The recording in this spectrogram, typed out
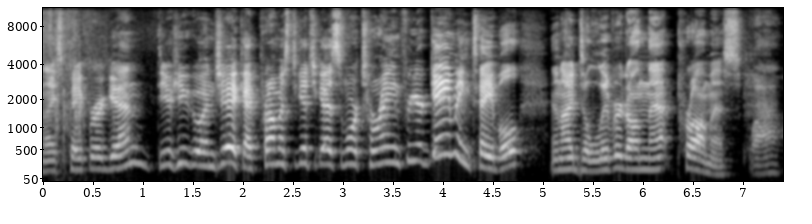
Nice paper again. Dear Hugo and Jake, I promised to get you guys some more terrain for your gaming table, and I delivered on that promise. Wow.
